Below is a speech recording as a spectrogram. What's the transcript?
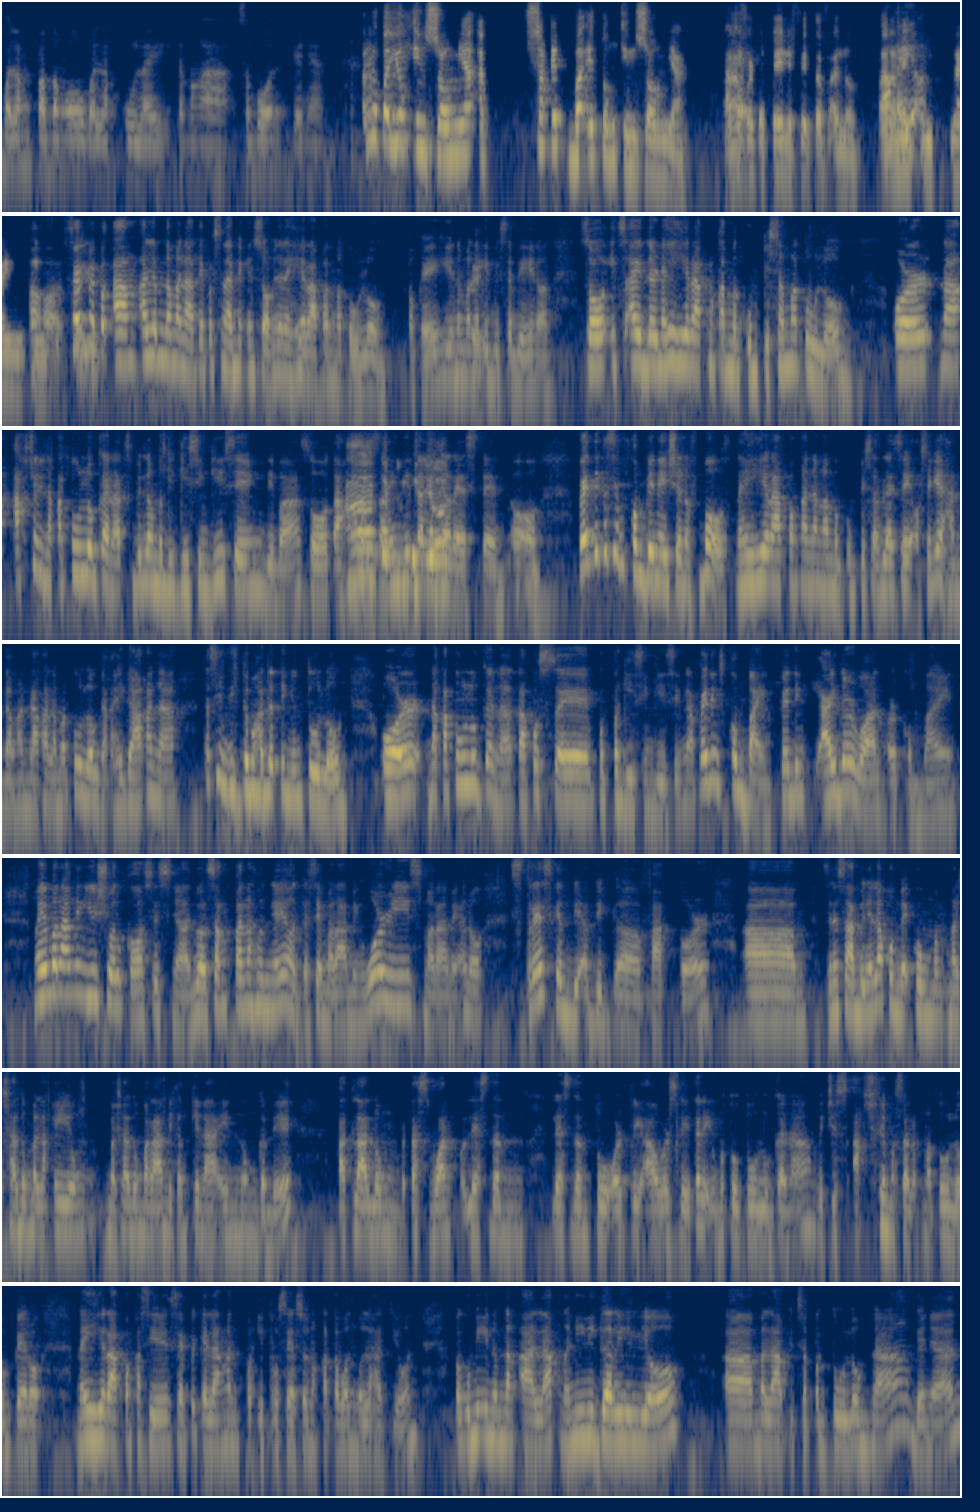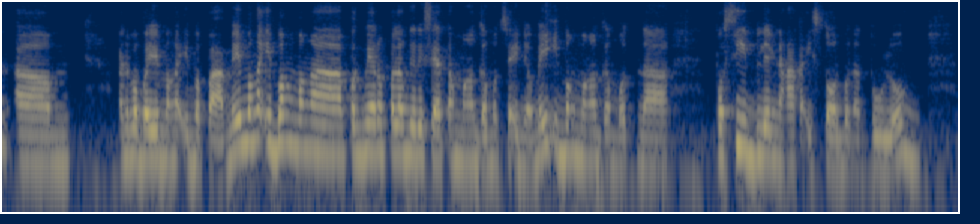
walang pabango, walang kulay na mga sabon, ganyan. ano ba yung insomnia at sakit ba itong insomnia? Ah, Okay. for the benefit of ano, para Okay, may yung- baseline Oo. Siyempre, pag, ang alam naman natin, pag sinabing insomnia, nahihirapan matulog. Okay? Yun naman ang ibig sabihin nun. So, it's either nahihirapan ka mag-umpisa matulog or na actually nakatulog ka na at biglang magigising-gising, di ba? So, ta- hanggang Ah, sa hindi talaga yun. rested. Oo. Pwede kasi combination of both. Nahihirapan ka na nga mag-umpisa. Let's say, o sige, handang-handa ka na matulog, nakahiga ka na, tapos hindi dumadating yung tulog. Or nakatulog ka na, tapos eh, pagising-gising nga. Pwedeng combine. Pwedeng either one or combine. Ngayon maraming usual causes niyan. Well, sang panahon ngayon kasi maraming worries, maraming ano, stress can be a big uh, factor. Um, sinasabi nila kung, may, kung masyadong malaki yung masyadong marami kang kinain nung gabi at lalong tas one less than less than 2 or 3 hours later eh, matutulog ka na which is actually masarap matulog pero nahihirapan kasi siyempre kailangan pang iproseso ng katawan mo lahat yon pag umiinom ng alak naninigarilyo ah, malapit sa pagtulog na ganyan um, ano ba ba yung mga iba pa? May mga ibang mga, pag meron palang niresetang mga gamot sa inyo, may ibang mga gamot na posibleng nakakaistorbo ng tulog.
